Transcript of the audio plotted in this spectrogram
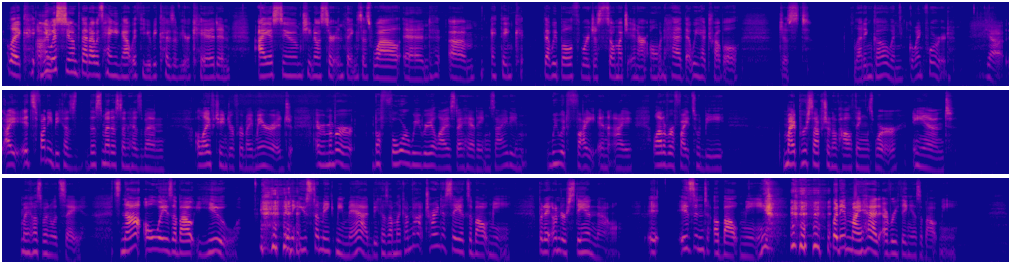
like you assumed that I was hanging out with you because of your kid and I assumed, you know, certain things as well and um I think that we both were just so much in our own head that we had trouble just letting go and going forward. Yeah, I it's funny because this medicine has been a life changer for my marriage. I remember before we realized I had anxiety, we would fight and I a lot of our fights would be my perception of how things were and my husband would say, "It's not always about you." and it used to make me mad because I'm like, I'm not trying to say it's about me, but I understand now. It isn't about me. but in my head everything is about me.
